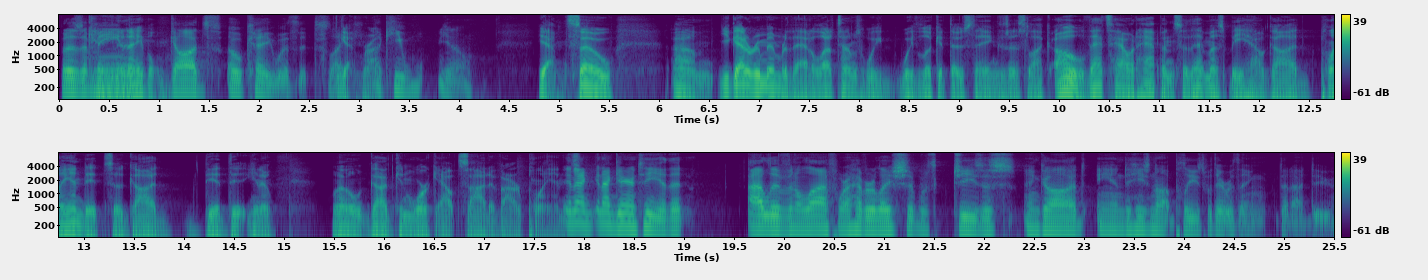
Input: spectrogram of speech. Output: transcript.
but does it Cain mean and Abel. God's okay with it? Like, Yeah, right. Like he, you know. Yeah. So um, you got to remember that. A lot of times we we look at those things and it's like, oh, that's how it happened. So that must be how God planned it. So God did that. You know, well, God can work outside of our plans. And I and I guarantee you that I live in a life where I have a relationship with Jesus and God, and He's not pleased with everything that I do.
